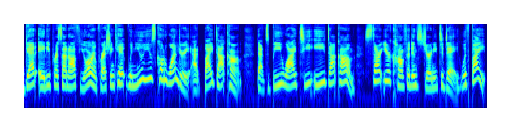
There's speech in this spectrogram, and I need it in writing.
Get 80% off your impression kit when you use code WONDERY at Byte.com. That's B-Y-T-E dot com. Start your confidence journey today with Byte.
